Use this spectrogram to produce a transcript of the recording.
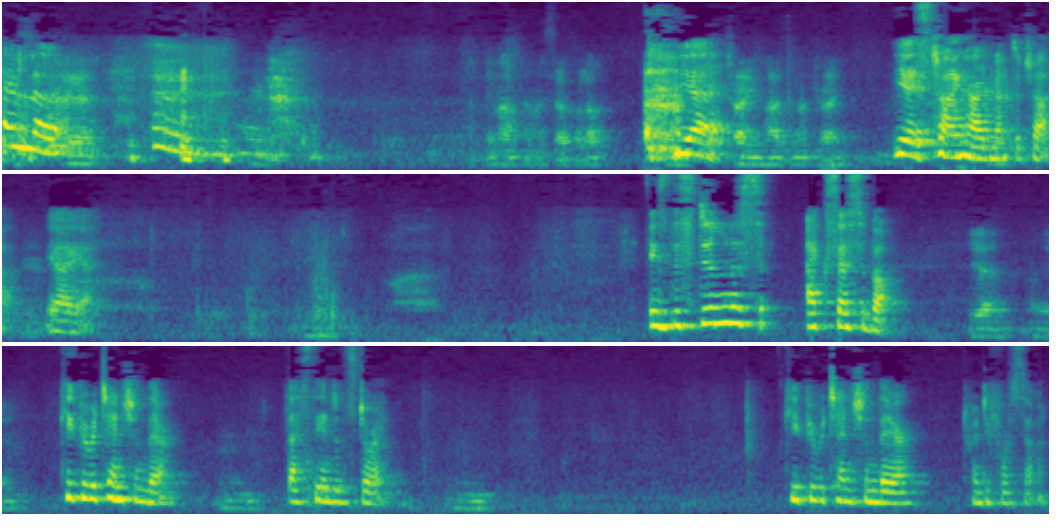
It. Yeah. I've been laughing at myself a lot. Yeah. Trying hard to not try. Yes, trying hard not to try. Yeah, yeah. Is the stillness accessible? Yeah. Oh, yeah. Keep your attention there. That's the end of the story. Mm. Keep your attention there 24 7.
